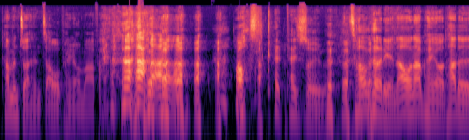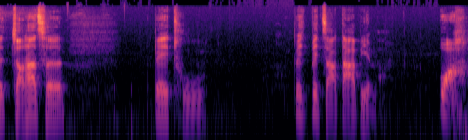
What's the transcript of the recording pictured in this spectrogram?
他们转成找我朋友麻烦。好，太太衰了，超可怜。然后我那朋友他的脚踏车被涂，被被砸大便吧？哇，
